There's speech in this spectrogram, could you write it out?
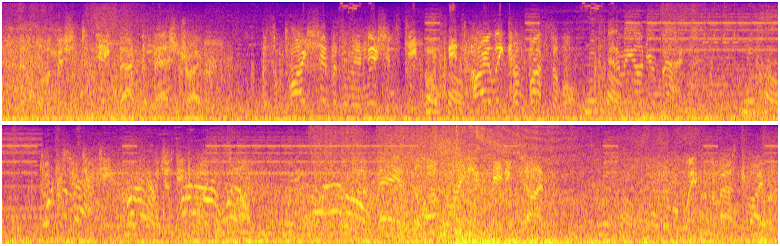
the middle of a mission to take back the mass driver. The supply ship is a munitions depot. It's highly combustible. Missile. Enemy on your back. Missile. Don't pursue too deep. We just need to find the time. Pull them away from the mass driver.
